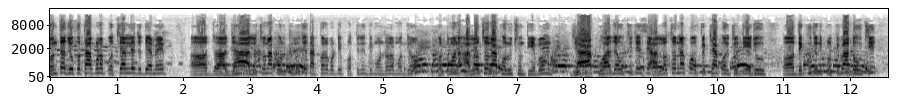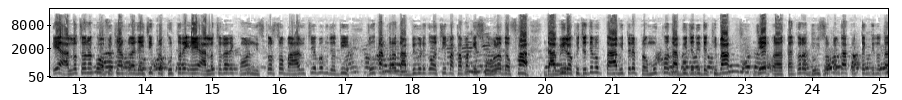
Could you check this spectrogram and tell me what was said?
ବନ୍ତା ଯୋଉ କଥା ଆପଣ ପଚାରିଲେ ଯଦି ଆମେ ଯାହା ଆଲୋଚନା କରୁଥିଲୁ ଯେ ତାଙ୍କର ଗୋଟିଏ ପ୍ରତିନିଧି ମଣ୍ଡଳ ମଧ୍ୟ ବର୍ତ୍ତମାନ ଆଲୋଚନା କରୁଛନ୍ତି ଏବଂ ଯାହା କୁହାଯାଉଛି ଯେ ସେ ଆଲୋଚନାକୁ ଅପେକ୍ଷା କରିଛନ୍ତି ଏ ଯୋଉ ଦେଖୁଛନ୍ତି ପ୍ରତିବାଦ ହେଉଛି ଏ ଆଲୋଚନାକୁ ଅପେକ୍ଷା କରାଯାଇଛି ପ୍ରକୃତରେ ଏ ଆଲୋଚନାରେ କ'ଣ ନିଷ୍କର୍ଷ ବାହାରୁଛି ଏବଂ ଯଦି ଯୋଉ ତାଙ୍କର ଦାବି ଗୁଡ଼ିକ ଅଛି ପାଖାପାଖି ଷୋହଳ ଦଫା ଦାବି ରଖିଛନ୍ତି ଏବଂ ତା ଭିତରେ ପ୍ରମୁଖ ଦାବି ଯଦି ଦେଖିବା ଯେ ତାଙ୍କର ଦୁଇଶହ ଟଙ୍କା ପ୍ରତ୍ୟେକ ଦିନ ତା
